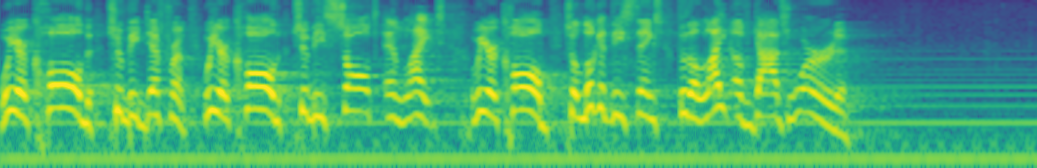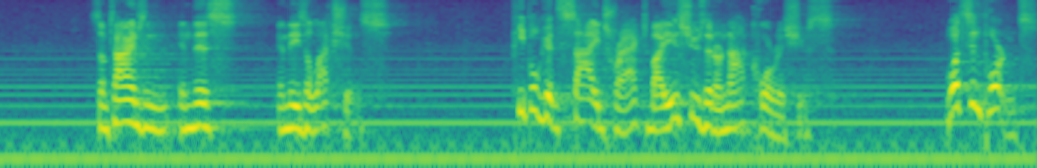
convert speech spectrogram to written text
We are called to be different. We are called to be salt and light. We are called to look at these things through the light of God's Word. Sometimes in, in, this, in these elections, people get sidetracked by issues that are not core issues. What's important?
